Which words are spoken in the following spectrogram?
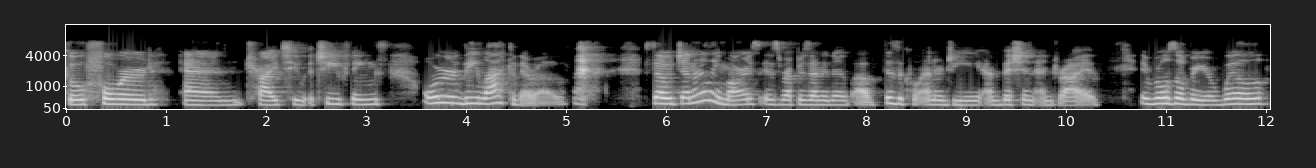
go forward and try to achieve things, or the lack thereof. so, generally, Mars is representative of physical energy, ambition, and drive. It rules over your will,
